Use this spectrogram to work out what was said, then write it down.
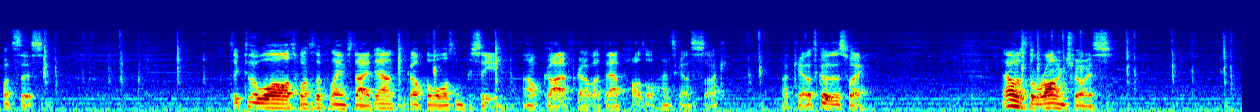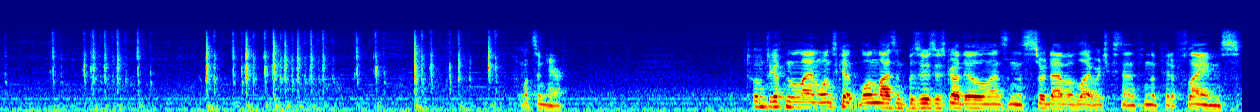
What's this? Stick to the walls. Once the flames die down, kick off the walls and proceed. Oh god, I forgot about that puzzle. That's gonna suck. Okay, let's go this way. That was the wrong choice. What's in here? Two of them to get from the land, one's get, one lies in Pazuzu's guard, the other lands in the Serdab of light which extends from the pit of flames.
